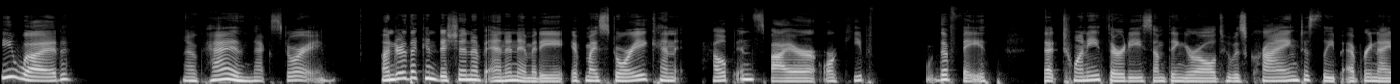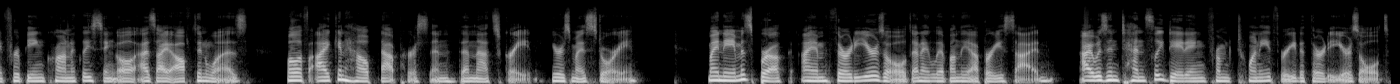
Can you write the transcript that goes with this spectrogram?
he would. Okay, next story. Under the condition of anonymity, if my story can help inspire or keep the faith that 20, 30 something year old who was crying to sleep every night for being chronically single, as I often was. Well, if I can help that person, then that's great. Here's my story. My name is Brooke. I am 30 years old and I live on the Upper East Side. I was intensely dating from 23 to 30 years old,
